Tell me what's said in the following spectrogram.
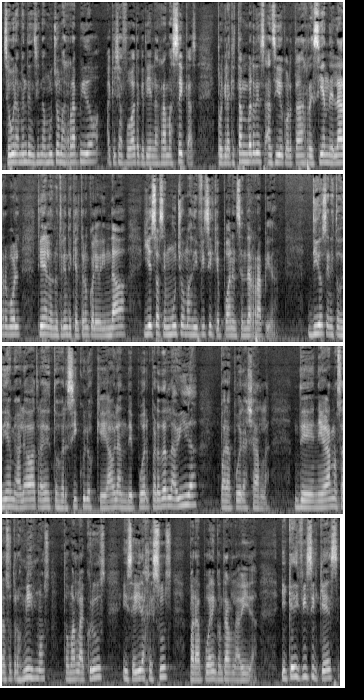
Seguramente encienda mucho más rápido aquella fogata que tiene las ramas secas, porque las que están verdes han sido cortadas recién del árbol, tienen los nutrientes que el tronco le brindaba y eso hace mucho más difícil que puedan encender rápido. Dios en estos días me hablaba a través de estos versículos que hablan de poder perder la vida para poder hallarla, de negarnos a nosotros mismos, tomar la cruz y seguir a Jesús para poder encontrar la vida. Y qué difícil que es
